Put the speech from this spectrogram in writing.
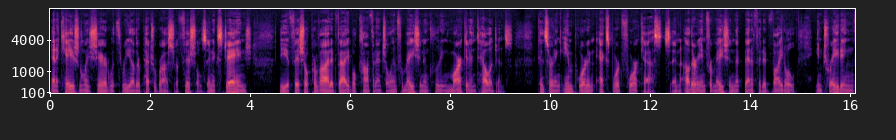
and occasionally shared with three other Petrobras officials. In exchange, the official provided valuable confidential information, including market intelligence concerning import and export forecasts and other information that benefited Vitol in trading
